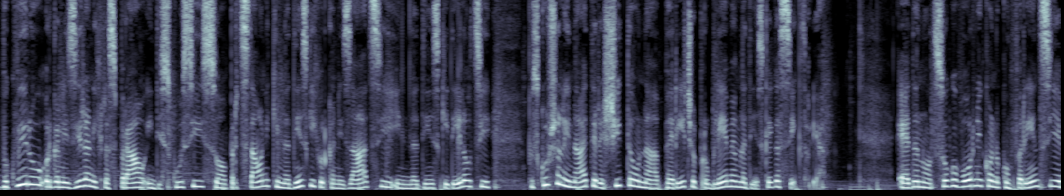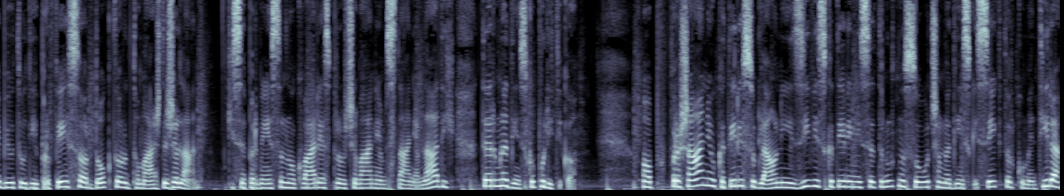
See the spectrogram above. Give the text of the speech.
V okviru organiziranih razprav in diskusij so predstavniki mladinskih organizacij in mladinski delavci poskušali najti rešitev na pereče probleme mladinskega sektorja. Eden od sogovornikov na konferenci je bil tudi profesor dr. Tomaš Deželan, ki se prvenstveno ukvarja s preučevanjem stanja mladih ter mladinsko politiko. Ob vprašanju, kateri so glavni izzivi, s katerimi se trenutno sooča mladinski sektor, komentira,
